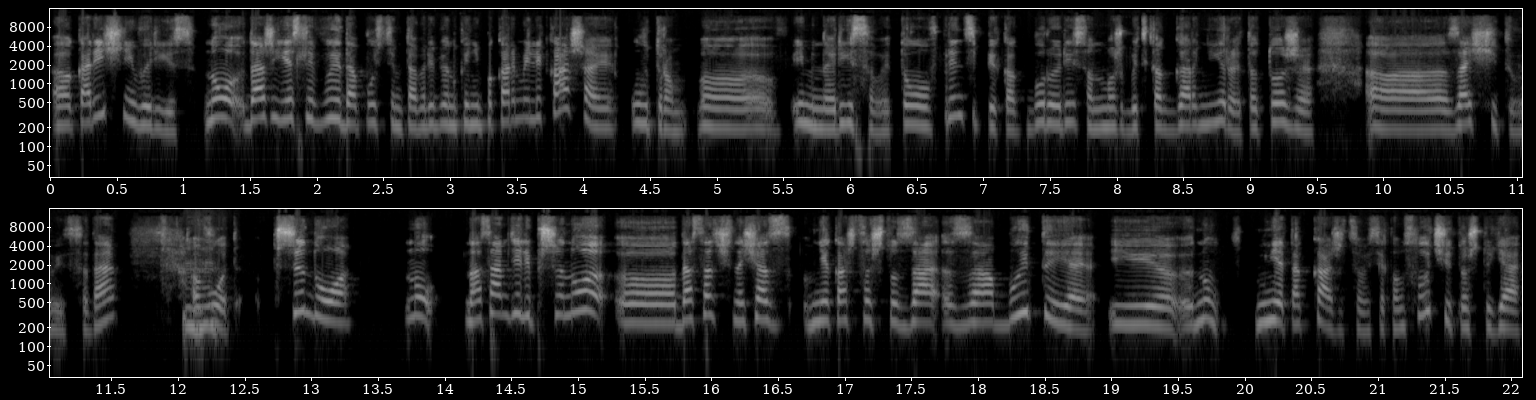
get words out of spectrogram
э, коричневый рис. Но даже если вы, допустим, там ребенка не покормили кашей утром, э, именно рисовой, то, в принципе, как бурый рис, он может быть как гарнир, это тоже э, засчитывается, да. Mm-hmm. Вот. Пшено. Ну, на самом деле пшено э, достаточно сейчас, мне кажется, что за, забытые, и, ну, мне так кажется, во всяком случае, то, что я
